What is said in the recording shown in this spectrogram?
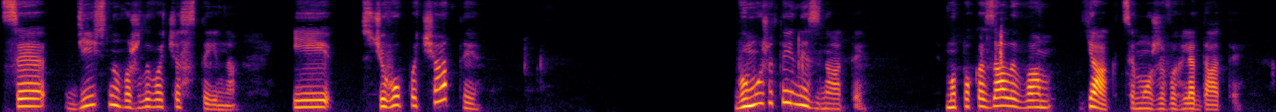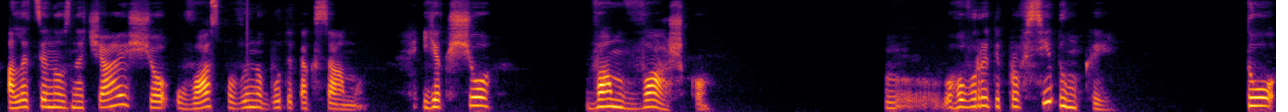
це дійсно важлива частина. І з чого почати, ви можете і не знати. Ми показали вам, як це може виглядати, але це не означає, що у вас повинно бути так само. І якщо вам важко говорити про всі думки, то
